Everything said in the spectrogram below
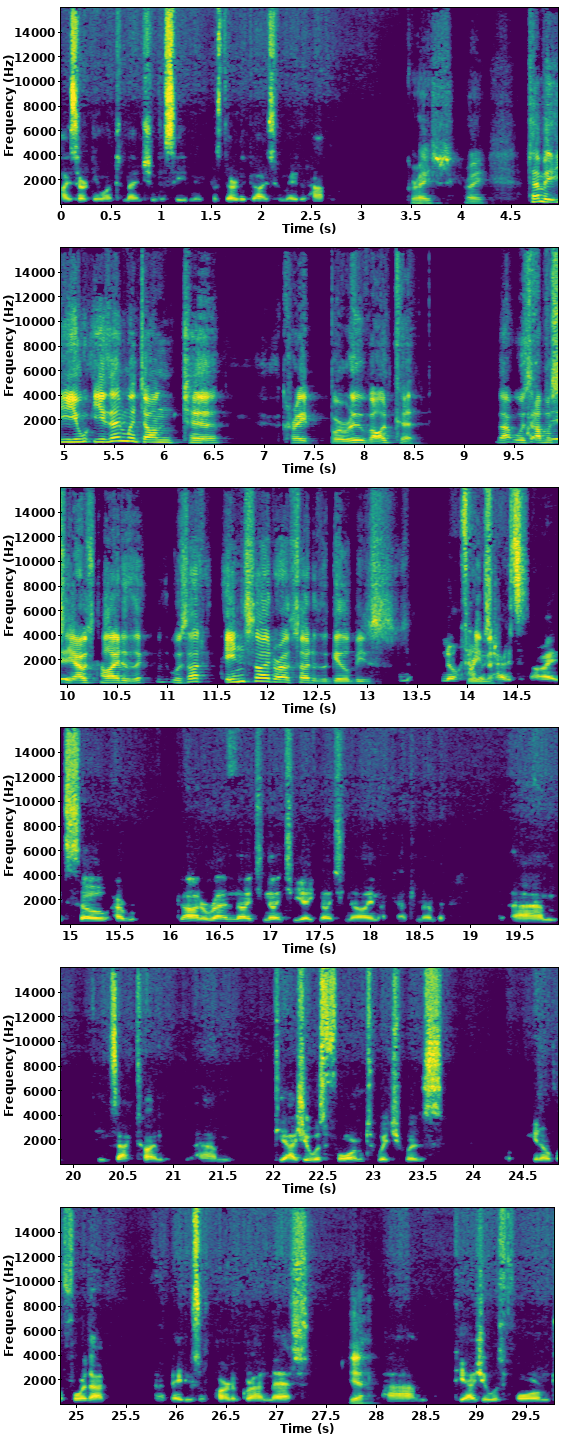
I certainly want to mention this evening because they're the guys who made it happen. Great, great. Tell me, you you then went on to create Boru vodka. That was I obviously did. outside of the. Was that inside or outside of the Gilbey's? No, was outside. So, uh, God, around 1998, 99, I can't remember um, the exact time. Um, Diageo was formed, which was, you know, before that, uh, Bailey's was part of Grand Met. Yeah. Um, Diageo was formed,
